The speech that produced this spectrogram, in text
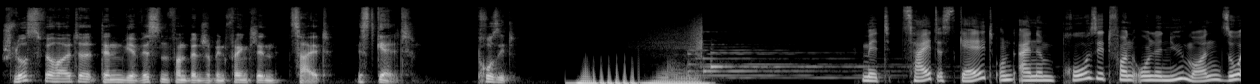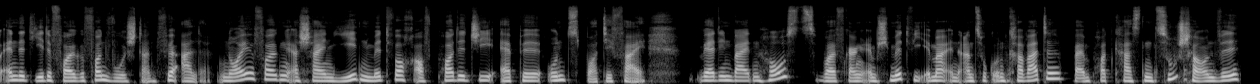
Schluss für heute, denn wir wissen von Benjamin Franklin, Zeit ist Geld. Prosit. Mit Zeit ist Geld und einem Prosit von Ole Nymon, so endet jede Folge von Wohlstand für alle. Neue Folgen erscheinen jeden Mittwoch auf Podigy, Apple und Spotify. Wer den beiden Hosts, Wolfgang M. Schmidt, wie immer in Anzug und Krawatte, beim Podcasten zuschauen will,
